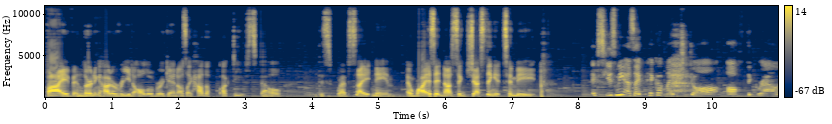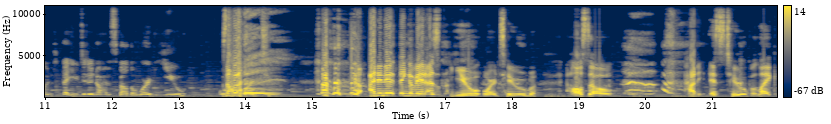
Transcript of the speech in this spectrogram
five and learning how to read all over again. I was like, how the fuck do you spell this website name? And why is it not suggesting it to me? Excuse me as I pick up my jaw off the ground that you didn't know how to spell the word you or the word tube. I didn't think of it as you or tube. Also, how do, is tube like?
